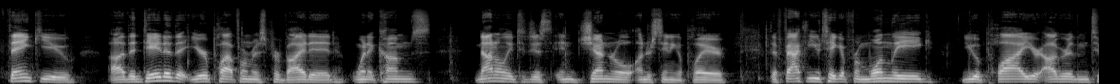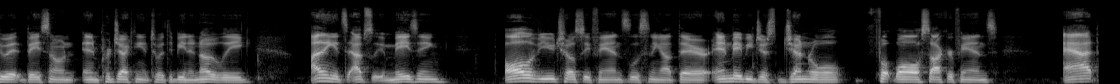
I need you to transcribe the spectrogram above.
thank you. Uh, the data that your platform has provided when it comes not only to just in general understanding a player, the fact that you take it from one league, you apply your algorithm to it based on and projecting it to it to be in another league, I think it's absolutely amazing. All of you Chelsea fans listening out there, and maybe just general football, soccer fans, at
